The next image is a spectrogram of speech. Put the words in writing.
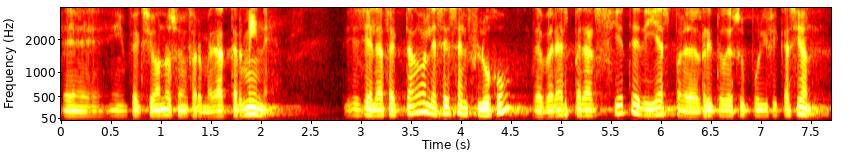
eh, infección o su enfermedad termine. Dice, si el afectado le cesa el flujo, deberá esperar siete días para el rito de su purificación.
